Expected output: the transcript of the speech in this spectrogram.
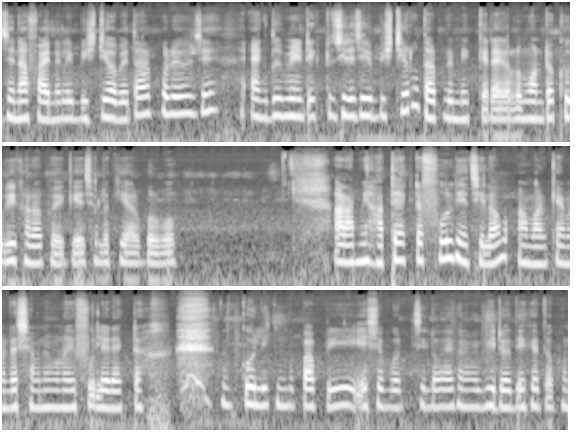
যে না ফাইনালি বৃষ্টি হবে। তারপরেও যে এক দুই মিনিট একটু ঝিরে ঝিরে বৃষ্টি হলো, তারপরে মেঘ কেটে গেল। মনটা খুবই খারাপ হয়ে গিয়েছিল, কি আর বলব। আর আমি হাতে একটা ফুল নিয়েছিলাম, আমার ক্যামেরার সামনে মনে হয় ফুলের একটা কলি কিংবা পাপড়ি এসে পড়ছিল। এখন আমি ভিডিও দেখে তখন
